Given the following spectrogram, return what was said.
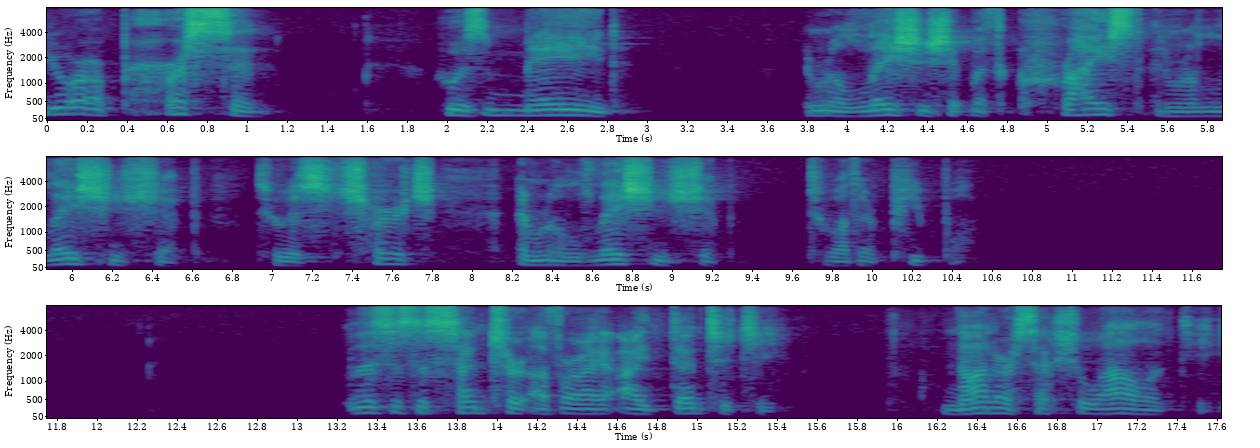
You are a person who is made in relationship with Christ and relationship to his church and relationship to other people. This is the center of our identity, not our sexuality.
